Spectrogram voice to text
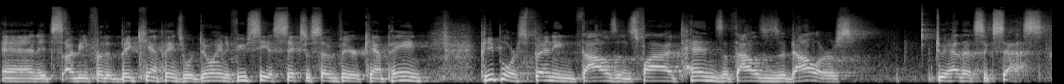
And it's I mean, for the big campaigns we're doing if you see a six or seven figure campaign, people are spending thousands, five, tens of thousands of dollars to have that success.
